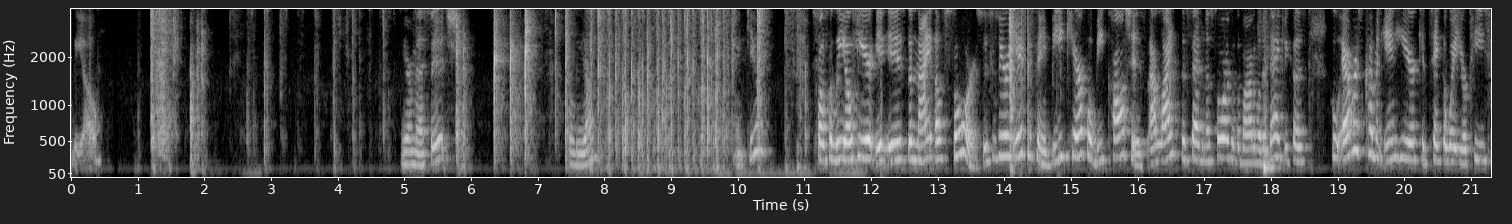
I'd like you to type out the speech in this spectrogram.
Leo. Your message for Leo. Thank you. So for Leo here, it is the Knight of Swords. This is very interesting. Be careful, be cautious. I like the Seven of Swords at the bottom of the deck because whoever's coming in here can take away your peace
